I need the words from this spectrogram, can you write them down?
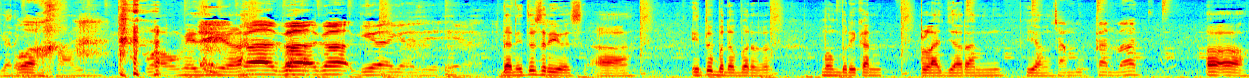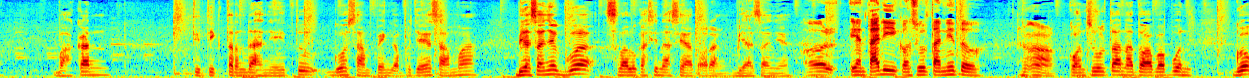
gara-gara masalah ini. Wow, amazing ya. gua gua gua gila gila sih iya. Dan itu serius. ah, itu benar-benar memberikan pelajaran yang cambukan banget eh, eh, bahkan titik terendahnya itu gue sampai nggak percaya sama biasanya gue selalu kasih nasihat orang biasanya oh yang tadi konsultan itu konsultan atau apa pun gue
